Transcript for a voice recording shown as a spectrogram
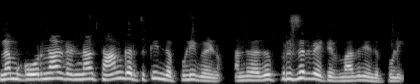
நமக்கு ஒரு நாள் ரெண்டு நாள் தாங்கிறதுக்கு இந்த புளி வேணும். அந்த அது ப்ரிசர்வேட்டிவ் மாதிரி இந்த புளி.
